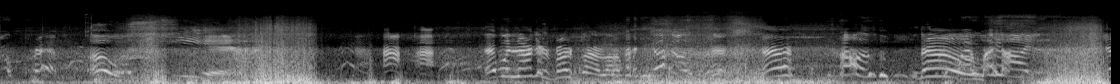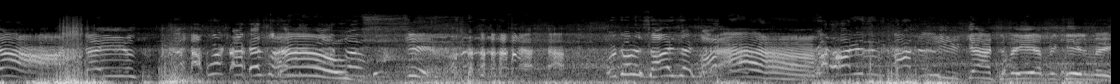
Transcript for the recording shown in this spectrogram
Oh crap! Oh, shit. that wouldn't knock it the first time, Logan. No! Huh? No! No. We're way higher! God damn. We're trying to Oh, shit. We're going as high as that continent! Ah. We're higher than the continent! You got to be effing kidding me.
